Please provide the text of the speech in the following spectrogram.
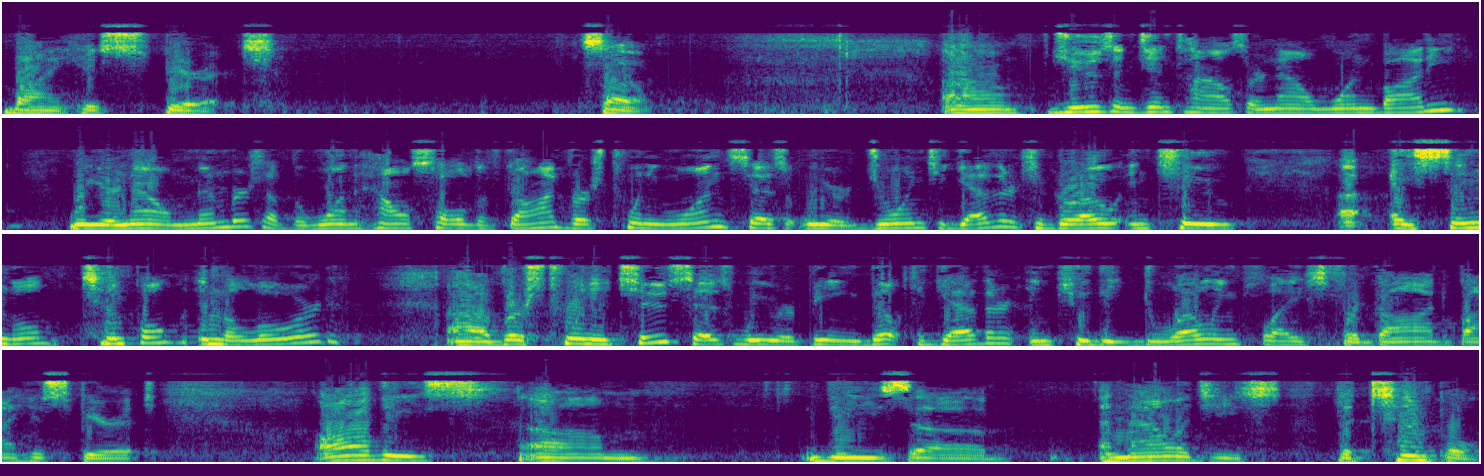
by his Spirit. So, um, Jews and Gentiles are now one body. We are now members of the one household of God. Verse 21 says that we are joined together to grow into uh, a single temple in the Lord. Uh, verse 22 says we were being built together into the dwelling place for God by His Spirit. All these um, these uh, analogies, the temple,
